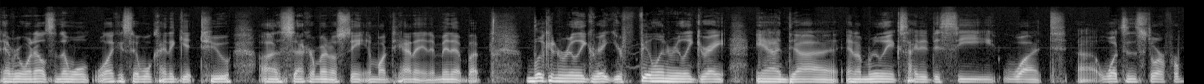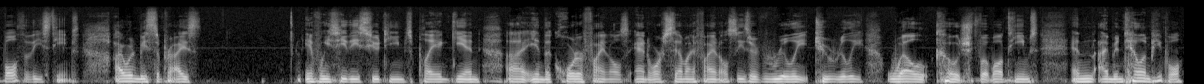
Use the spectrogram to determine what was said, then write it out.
everyone else. And then we'll, like I said, we'll kind of get to uh, Sacramento State and Montana in a minute. But looking really great. You're feeling really great, and and I'm really excited to see what what's in store for both of these teams. I would be surprised if we see these two teams play again uh, in the quarterfinals and or semifinals. These are really two really well coached football teams. And i've been telling people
